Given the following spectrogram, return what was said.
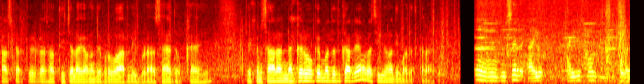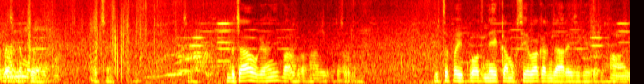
ਖਾਸ ਕਰਕੇ ਜਿਹੜਾ ਸਾਥੀ ਚਲਾ ਗਿਆ ਉਹਨਾਂ ਦੇ ਪਰਿਵਾਰ ਲਈ ਬੜਾ ਸਹਿ ਔਖਾ ਹੈ ਇਹ। ਲੇਕਿਨ ਸਾਰਾ ਨਗਰ ਹੋ ਕੇ ਮਦਦ ਕਰ ਰਿਹਾ ਔਰ ਅਸੀਂ ਵੀ ਉਹਨਾਂ ਦੀ ਮਦਦ ਕਰਾਂਗੇ। ਸਰ ਆਈ ਰਿਸਪੌਂਸ ਅੱਛਾ। ਬਚਾਅ ਹੋ ਗਿਆ ਜੀ ਬਾਰ ਬਾਰ ਹਾਂ ਜੀ ਚਲੋ। ਇਸ ਤਾਂ ਭਾਈ ਬਹੁਤ ਨੇਕ ਕੰਮ ਸੇਵਾ ਕਰਨ ਜਾ ਰਹੇ ਸੀਗੇ। ਹਾਂ ਜੀ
